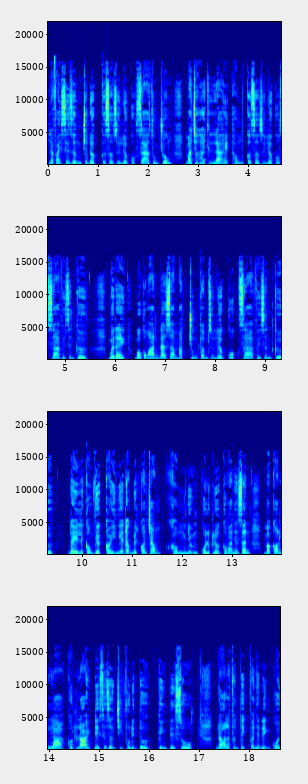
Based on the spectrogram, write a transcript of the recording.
là phải xây dựng cho được cơ sở dữ liệu quốc gia dùng chung, mà trước hết là hệ thống cơ sở dữ liệu quốc gia về dân cư. Mới đây, Bộ Công an đã ra mắt Trung tâm Dữ liệu Quốc gia về dân cư đây là công việc có ý nghĩa đặc biệt quan trọng không những của lực lượng công an nhân dân mà còn là cốt lõi để xây dựng chính phủ điện tử, kinh tế số. Đó là phân tích và nhận định của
